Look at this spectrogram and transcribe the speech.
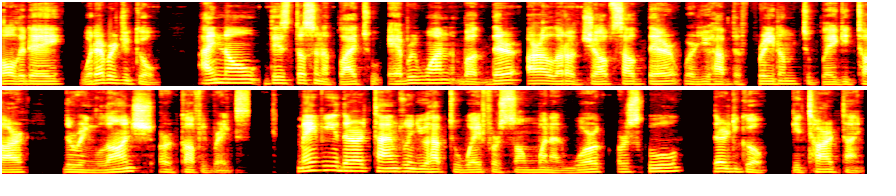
holiday, whatever you go. I know this doesn't apply to everyone, but there are a lot of jobs out there where you have the freedom to play guitar during lunch or coffee breaks. Maybe there are times when you have to wait for someone at work or school. There you go, guitar time.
